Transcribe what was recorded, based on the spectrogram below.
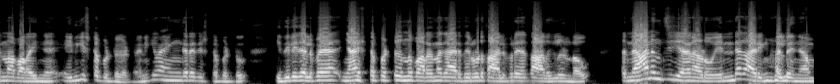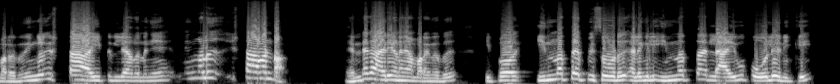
എന്നാ പറയുന്നത് എനിക്ക് ഇഷ്ടപ്പെട്ടു കേട്ടോ. എനിക്ക് ഭയങ്കര ഇഷ്ടപ്പെട്ടു. ഇതിൽ ചിലപ്പോൾ ഞാൻ ഇഷ്ടപ്പെട്ടു എന്ന് പറയുന്ന കാര്യത്തിനോട് താല്പര്യമില്ലാത്ത ആളുകൾ ഉണ്ടാവും ഞാൻ എന്ത് ചെയ്യാനാടോ? എന്റെ കാര്യങ്ങളല്ലേ ഞാൻ പറയുന്നത്. നിങ്ങൾ ഇഷ്ടമായിട്ടില്ല എന്നുണ്ടെങ്കിൽ നിങ്ങൾ ഇഷ്ടാവണ്ട. എന്റെ കാര്യമാണ് ഞാൻ പറയുന്നത്. ഇപ്പോ ഇന്നത്തെ എപ്പിസോഡ് അല്ലെങ്കിൽ ഇന്നത്തെ ലൈവ് പോലും എനിക്ക്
